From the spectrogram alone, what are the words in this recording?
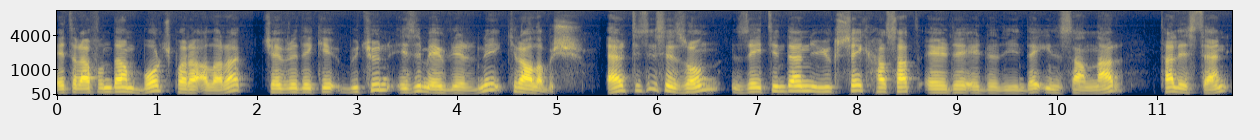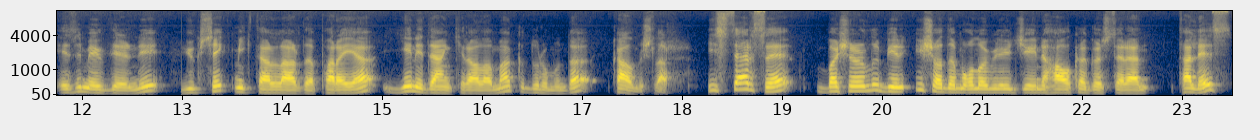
etrafından borç para alarak çevredeki bütün ezim evlerini kiralamış. Ertesi sezon zeytinden yüksek hasat elde edildiğinde insanlar Thales'ten ezim evlerini yüksek miktarlarda paraya yeniden kiralamak durumunda kalmışlar. İsterse başarılı bir iş adamı olabileceğini halka gösteren Thales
